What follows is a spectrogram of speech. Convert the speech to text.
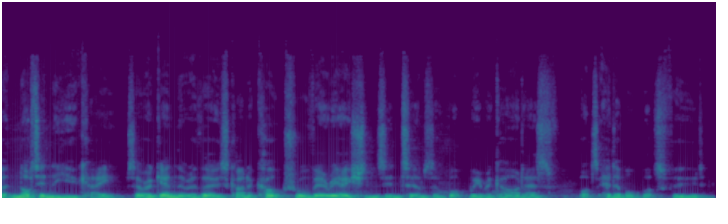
but not in the UK. So again, there are those kind of cultural variations in terms of what we regard as what's edible, what's food.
